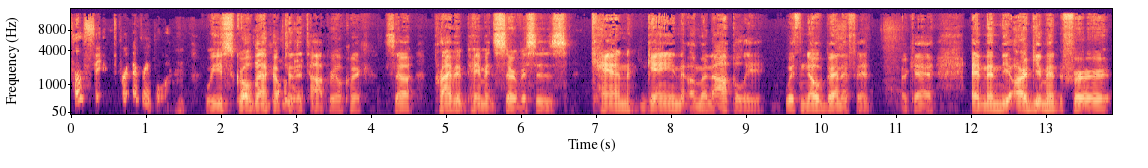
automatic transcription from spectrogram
perfect for everyone. Will you scroll Oh, back up to the top real quick? So, private payment services can gain a monopoly with no benefit. Okay. And then the argument for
